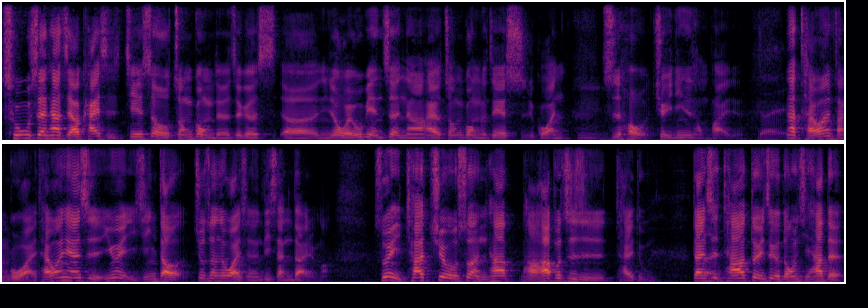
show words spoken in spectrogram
出生他只要开始接受中共的这个呃，你说唯物辩证啊，还有中共的这些史观之后，就一定是统派的。对。那台湾反过来，台湾现在是因为已经到就算是外省人第三代了嘛。所以他就算他好，他不支持台独，但是他对这个东西他的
